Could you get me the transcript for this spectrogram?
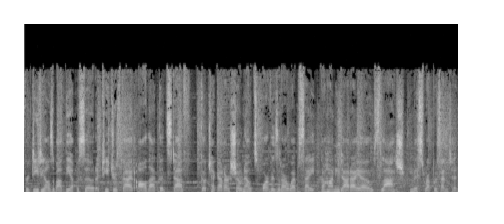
For details about the episode, a teacher's guide, all that good stuff, go check out our show notes or visit our website, kahaani.io slash misrepresented.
